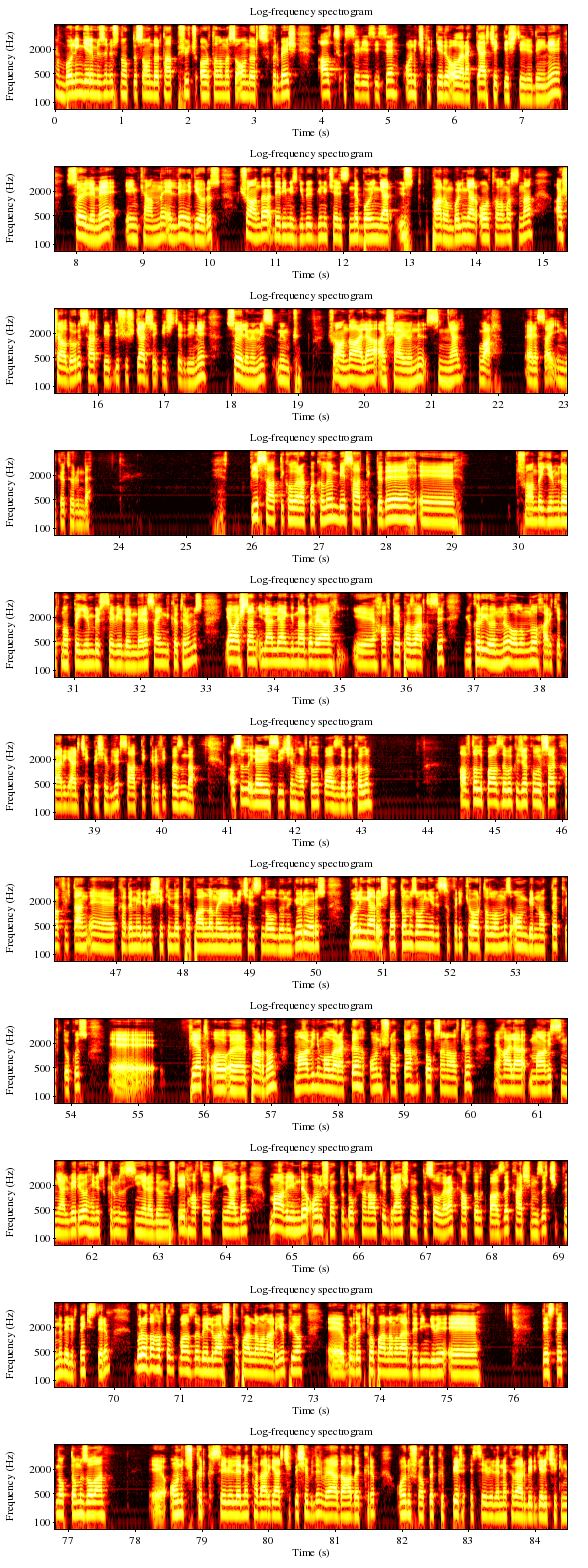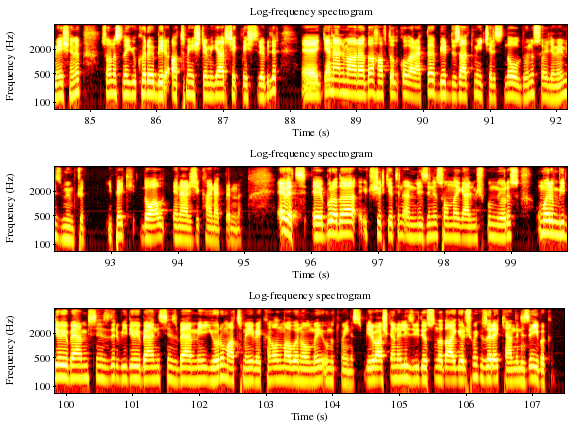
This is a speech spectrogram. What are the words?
Bollinger'imizin üst noktası 14.63, ortalaması 14.05, alt seviyesi ise 13.47 olarak gerçekleştirdiğini söyleme imkanını elde ediyoruz. Şu anda dediğimiz gibi gün içerisinde Bollinger üst pardon Bollinger ortalamasından aşağı doğru sert bir düşüş gerçekleştirdiğini söylememiz mümkün. Şu anda hala aşağı yönlü sinyal var RSI indikatöründe. Bir saatlik olarak bakalım. Bir saatlikte de ee, şu anda 24.21 seviyelerinde RSI indikatörümüz yavaştan ilerleyen günlerde veya e, haftaya pazartesi yukarı yönlü olumlu hareketler gerçekleşebilir saatlik grafik bazında. Asıl ilerisi için haftalık bazda bakalım. Haftalık bazda bakacak olursak hafiften e, kademeli bir şekilde toparlama eğilimi içerisinde olduğunu görüyoruz. Bollinger üst noktamız 17.02 ortalamamız 11.49. E, Fiyat e, pardon mavilim olarak da 13.96 e, hala mavi sinyal veriyor. Henüz kırmızı sinyale dönmüş değil. Haftalık sinyalde mavilimde 13.96 direnç noktası olarak haftalık bazda karşımıza çıktığını belirtmek isterim. Burada haftalık bazda belli başlı toparlamalar yapıyor. E, buradaki toparlamalar dediğim gibi destek noktamız olan 13.40 e, seviyelerine kadar gerçekleşebilir veya daha da kırıp 13.41 seviyelerine kadar bir geri çekilme yaşanıp sonrasında yukarı bir atma işlemi gerçekleştirebilir. E, genel manada haftalık olarak da bir düzeltme içerisinde olduğunu söylememiz mümkün. İpek doğal enerji kaynaklarını. Evet, e, burada 3 şirketin analizinin sonuna gelmiş bulunuyoruz. Umarım videoyu beğenmişsinizdir. Videoyu beğendiyseniz beğenmeyi, yorum atmayı ve kanalıma abone olmayı unutmayınız. Bir başka analiz videosunda daha görüşmek üzere. Kendinize iyi bakın.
